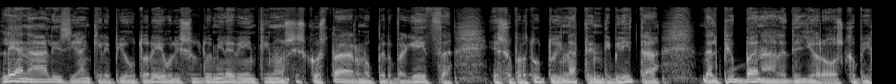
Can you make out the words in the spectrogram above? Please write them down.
Le analisi, anche le più autorevoli sul 2020, non si scostarono per vaghezza e soprattutto inattendibilità dal più banale degli oroscopi.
